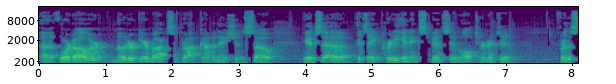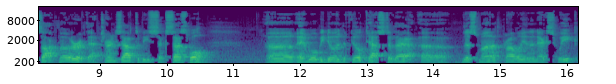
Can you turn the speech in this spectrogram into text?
a four dollar motor, gearbox, and prop combination, so it's a it's a pretty inexpensive alternative for the stock motor. If that turns out to be successful, uh, and we'll be doing the field test of that uh, this month, probably in the next week.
